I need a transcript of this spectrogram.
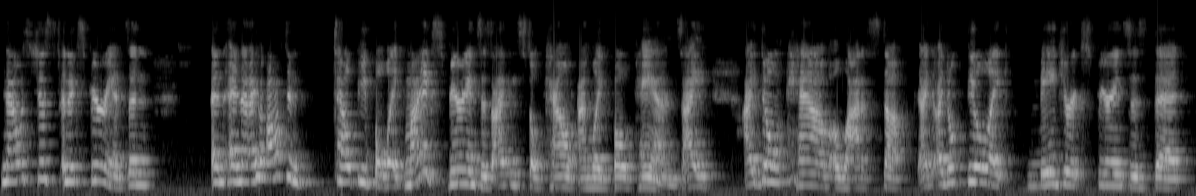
now it's just an experience. And and and I often tell people like my experiences I can still count on like both hands. I I don't have a lot of stuff. I, I don't feel like major experiences that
